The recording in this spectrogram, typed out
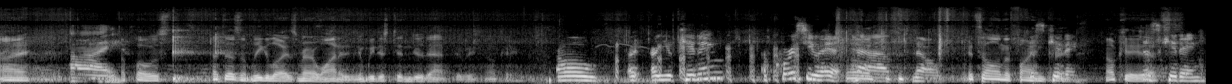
Aye. Aye. Opposed? That doesn't legalize marijuana. We just didn't do that, did we? Okay. Oh, are, are you kidding? Of course you ha- oh, have. No, It's all in the fine Just print. kidding. Okay. just that's- kidding.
